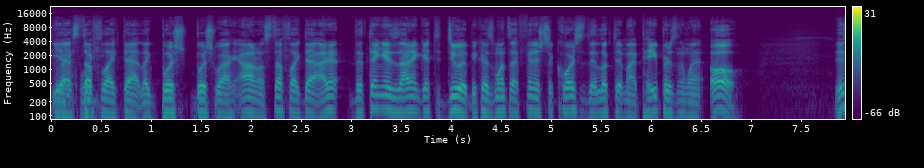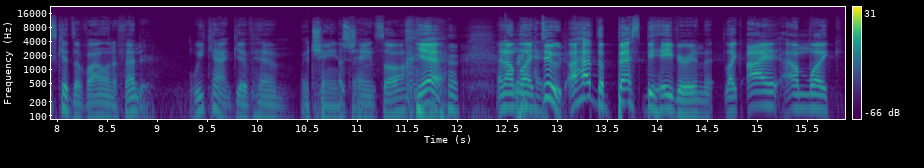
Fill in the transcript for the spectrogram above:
yeah, like, stuff like that, like bush bushwhacking. I don't know, stuff like that. I didn't. The thing is, I didn't get to do it because once I finished the courses, they looked at my papers and went, "Oh, this kid's a violent offender. We can't give him a chainsaw. a chainsaw." Yeah, and I'm like, dude, I have the best behavior in the like. I I'm like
